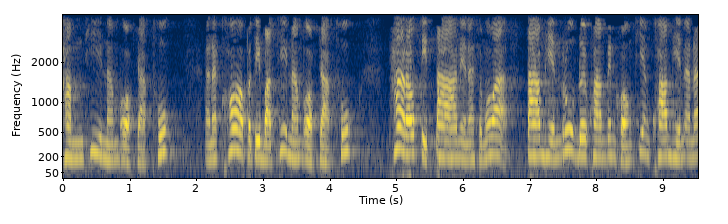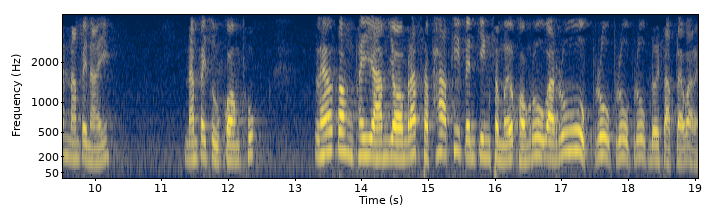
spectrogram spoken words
ธรรมที่นำออกจากทุกข์อันนะข้อปฏิบัติที่นำออกจากทุกข์ถ้าเราติดตาเนี่ยนะสมมติว่าตามเห็นรูปโดยความเป็นของเที่ยงความเห็นอันนั้นนำไปไหนนำไปสู่กองทุกข์ แล้วต้องพยายามยอมรับสภาพที่เป็นจริงเสมอของรูปว่ารูป รูปรูปรูปโดยสับแปลว่าอะไร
